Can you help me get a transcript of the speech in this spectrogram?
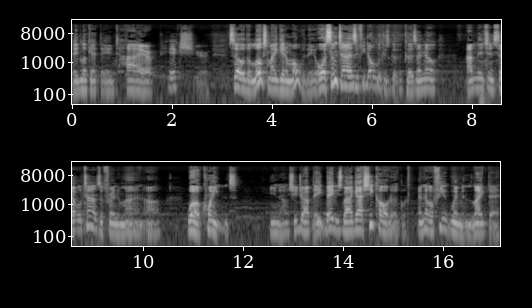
They look at the entire picture. So the looks might get them over there, or sometimes if you don't look as good, because I know I mentioned several times a friend of mine, uh, well, acquaintance. You know, she dropped eight babies by a guy she called ugly. I know a few women like that.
